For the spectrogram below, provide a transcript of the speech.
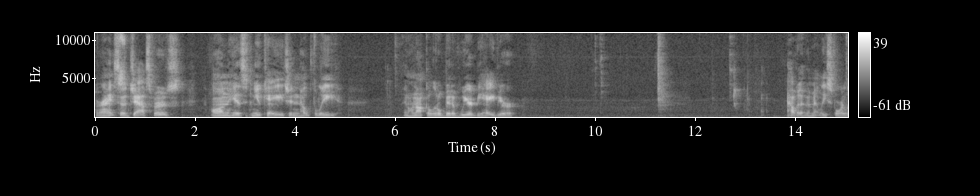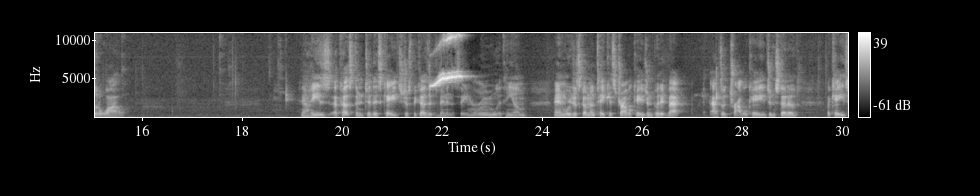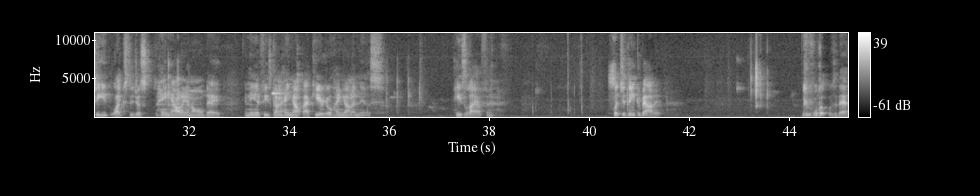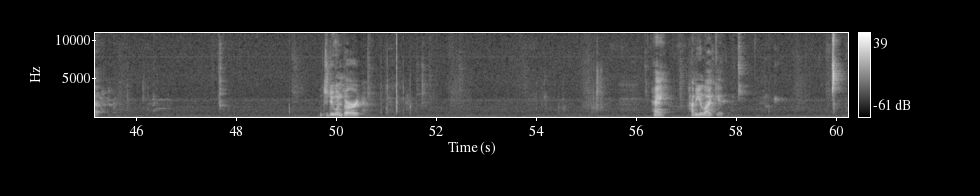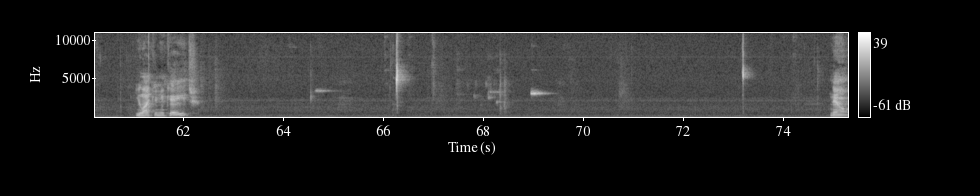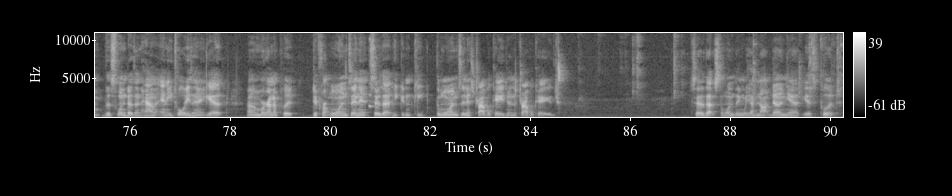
All right, so Jasper's on his new cage and hopefully it'll knock a little bit of weird behavior out of him at least for a little while. Now he's accustomed to this cage just because it's been in the same room with him. And we're just going to take his travel cage and put it back as a travel cage instead of a cage he likes to just hang out in all day. And then if he's going to hang out back here, he'll hang out in this. He's laughing. What you think about it? what was that? What you doing, bird? Hey, how do you like it? You like your new cage? Now, this one doesn't have any toys in it yet. Um, we're going to put different ones in it so that he can keep the ones in his travel cage in the travel cage. So that's the one thing we have not done yet is put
